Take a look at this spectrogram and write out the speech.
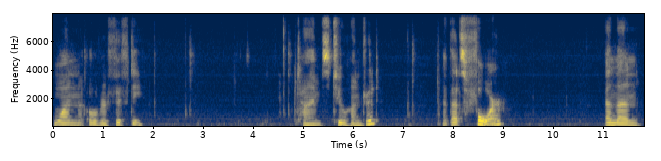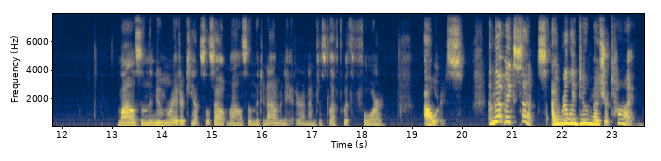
1 over 50 times 200. That's 4. And then miles in the numerator cancels out miles in the denominator, and I'm just left with 4 hours. And that makes sense. I really do measure time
